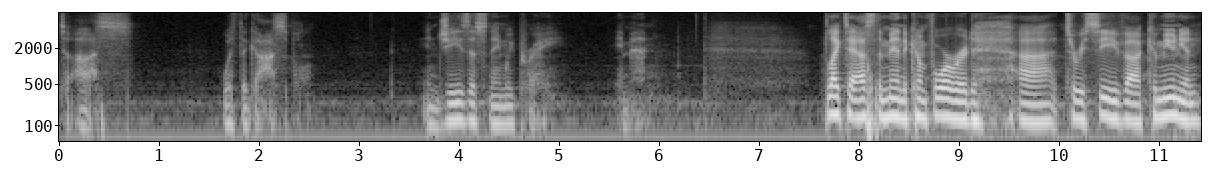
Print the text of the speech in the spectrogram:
to us with the gospel. In Jesus' name we pray. Amen. I'd like to ask the men to come forward uh, to receive uh, communion.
